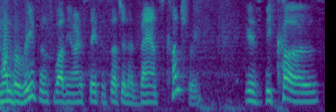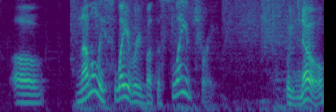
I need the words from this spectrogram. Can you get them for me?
One of the reasons why the United States is such an advanced country is because of not only slavery, but the slave trade. We know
